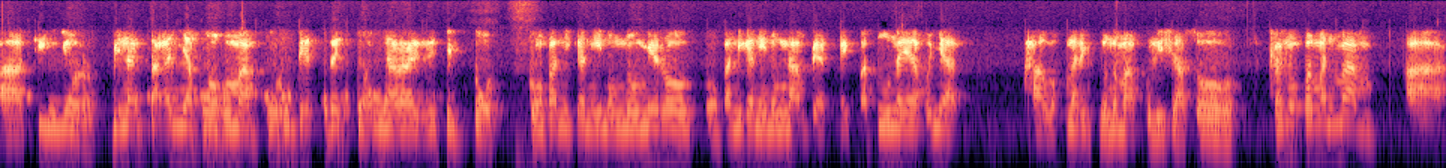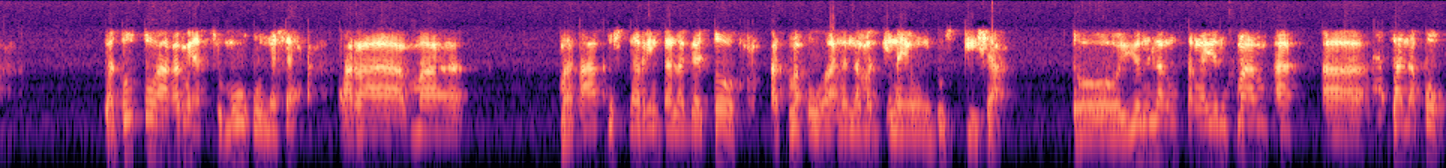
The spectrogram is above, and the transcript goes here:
ah, Senior. Binagtaan niya po ako ma'am. Puro death threat po ang nare-receive ko. Kung kani-kaninong numero, kung kani-kaninong number. May patunay ako niya. Hawak na rin po ng mga pulisya. So, ganun pa man ma'am, ah, natutuwa kami at sumuko na siya para ma matapos na rin talaga ito at makuha na na mag-ina yung hustisya. So, yun lang sa ngayon, ma'am. At ah, sana po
